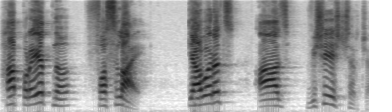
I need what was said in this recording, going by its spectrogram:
हा प्रयत्न फसलाय. त्यावरच आज विशेष चर्चा.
